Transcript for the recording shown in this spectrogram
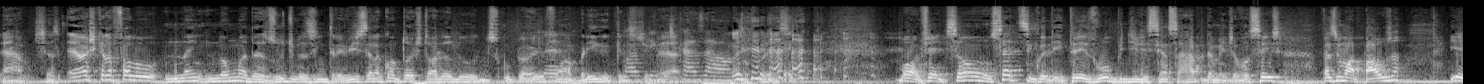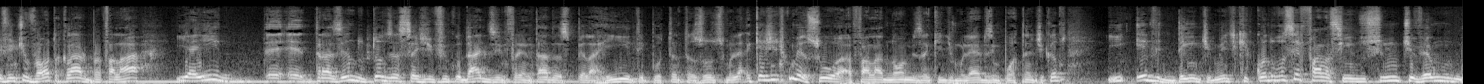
Ah, eu acho que ela falou, numa das últimas entrevistas, ela contou a história do Desculpe Aue, é. foi uma briga que eles tiveram. Uma briga de casal. Né? Bom, gente, são 7h53, vou pedir licença rapidamente a vocês, fazer uma pausa e a gente volta, claro, para falar. E aí, é, é, trazendo todas essas dificuldades enfrentadas pela Rita e por tantas outras mulheres, que a gente começou a falar nomes aqui de mulheres importantes de Campos, e evidentemente que quando você fala assim, se não tiver um,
